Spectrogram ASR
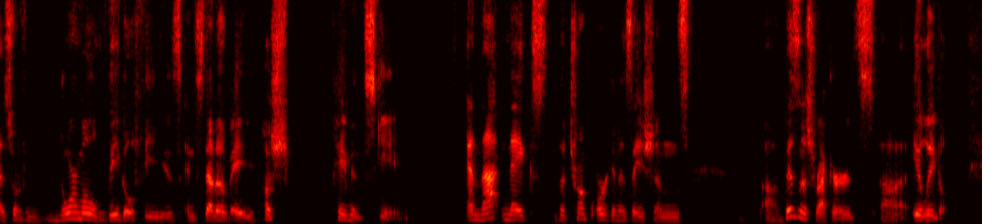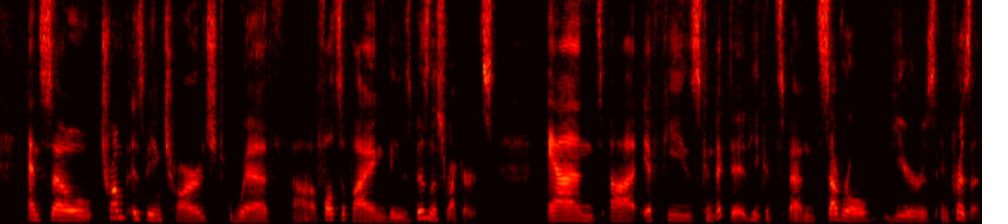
as sort of normal legal fees instead of a hush payment scheme. And that makes the Trump organization's uh, business records uh, illegal. And so Trump is being charged with uh, falsifying these business records. And uh, if he's convicted, he could spend several years in prison.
